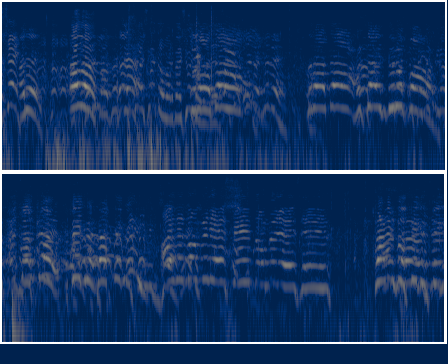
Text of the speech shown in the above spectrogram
Hüseyin. Hadi. Evet. Sırada Sırada Hüseyin Duruk var. Bakın. Fikri. Bak Fikri. Haydi dombili Hüseyin, dombili Hüseyin. Bak İrfan Fikri. Fikri.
